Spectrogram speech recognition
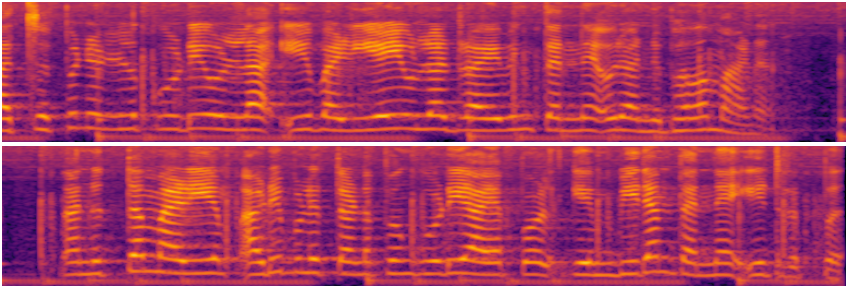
പച്ചപ്പിനുള്ളിൽ കൂടിയുള്ള ഈ വഴിയേയുള്ള ഡ്രൈവിംഗ് തന്നെ ഒരു അനുഭവമാണ്. നനുത്ത മഴയും അടിപൊളി തണുപ്പും കൂടിയായപ്പോൾ ഗംഭീരം തന്നെ ഈ ട്രിപ്പ്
